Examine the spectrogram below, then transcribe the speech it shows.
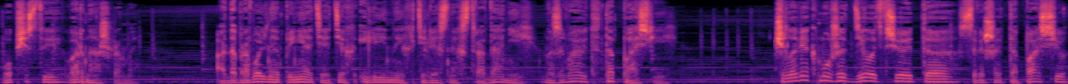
в обществе Варнашрамы – а добровольное принятие тех или иных телесных страданий называют тапасией. Человек может делать все это, совершать тапасию,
